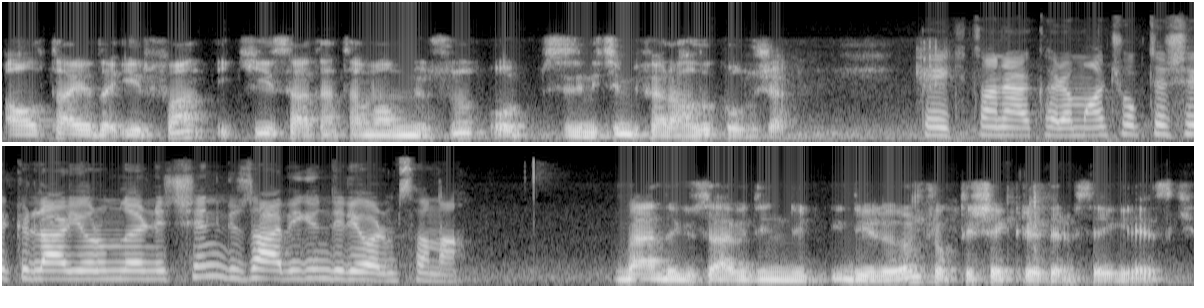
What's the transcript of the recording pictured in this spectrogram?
Altay ya da İrfan ikiyi zaten tamamlıyorsunuz. O sizin için bir ferahlık olacak. Peki Taner Karaman çok teşekkürler yorumların için. Güzel bir gün diliyorum sana. Ben de güzel bir din diliyorum. Çok teşekkür ederim sevgili Ezgi.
